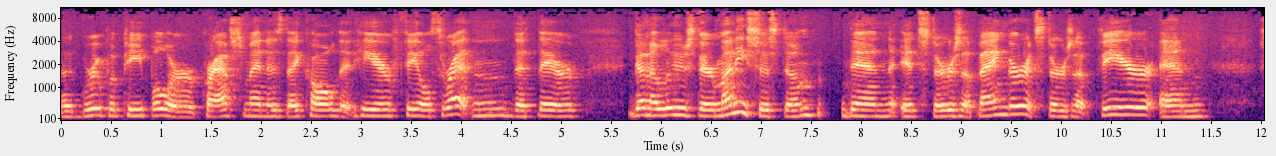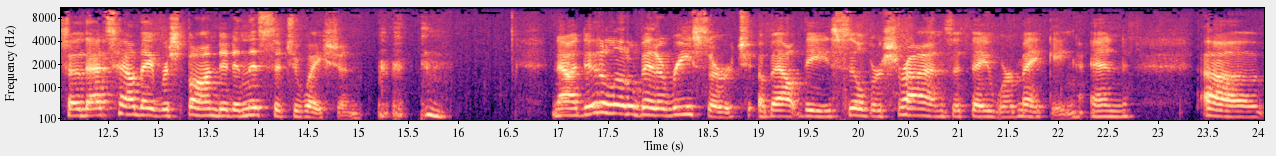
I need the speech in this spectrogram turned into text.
a group of people or craftsmen as they called it here feel threatened that they're going to lose their money system, then it stirs up anger, it stirs up fear, and so that's how they responded in this situation. now, I did a little bit of research about these silver shrines that they were making, and uh,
